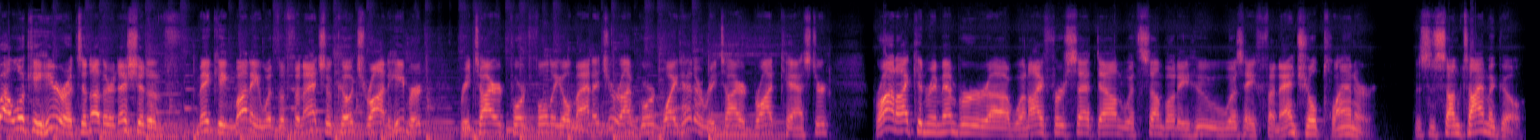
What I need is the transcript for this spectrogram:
Well, looky here, it's another edition of Making Money with the financial coach Ron Hebert, retired portfolio manager. I'm Gord Whitehead, a retired broadcaster. Ron, I can remember uh, when I first sat down with somebody who was a financial planner. This is some time ago.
